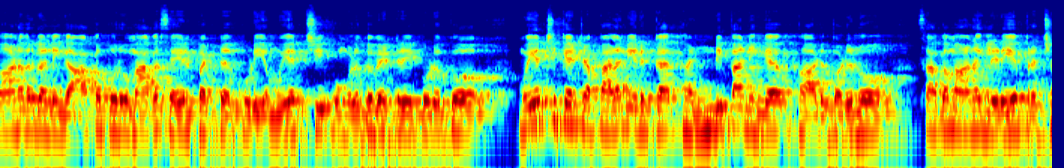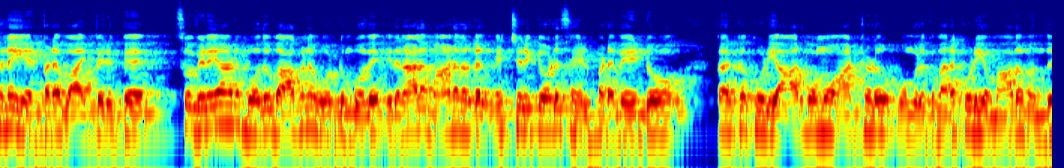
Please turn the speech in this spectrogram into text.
மாணவர்கள் நீங்கள் ஆக்கப்பூர்வமாக செயல்பட்டக்கூடிய முயற்சி உங்களுக்கு வெற்றி கொடுக்கும். முயற்சிக்கேற்ற பலன் இருக்க கண்டிப்பாக நீங்கள் பாடுபடணும். சக மாணவர்களிடையே பிரச்சனை ஏற்பட வாய்ப்பு இருக்குது ஸோ விளையாடும் போது வாகனம் ஓட்டும் போது இதனால் மாணவர்கள் எச்சரிக்கையோடு செயல்பட வேண்டும். கற்கக்கூடிய ஆர்வமும் ஆற்றலும் உங்களுக்கு வரக்கூடிய மாதம் வந்து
